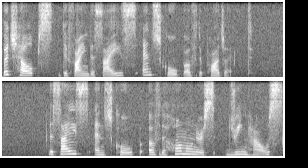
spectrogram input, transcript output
which helps define the size and scope of the project. The size and scope of the homeowner's dream house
